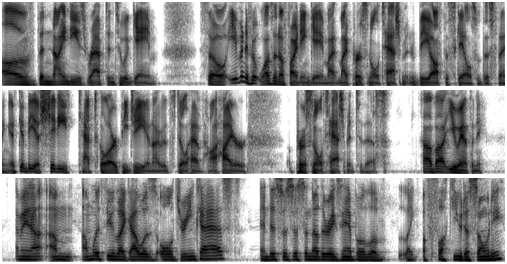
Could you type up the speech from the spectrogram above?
of the 90s wrapped into a game. So even if it wasn't a fighting game, my, my, personal attachment would be off the scales with this thing. It could be a shitty tactical RPG, and I would still have a higher personal attachment to this. How about you, Anthony? I mean, I, I'm I'm with you. Like I was all Dreamcast, and this was just another example of like a fuck you to Sony.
